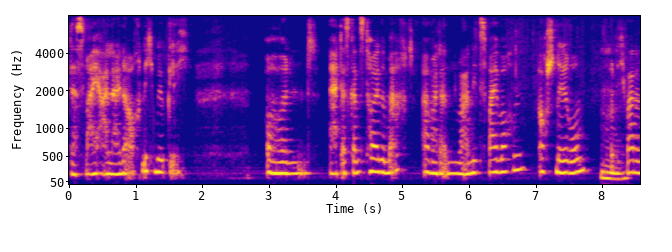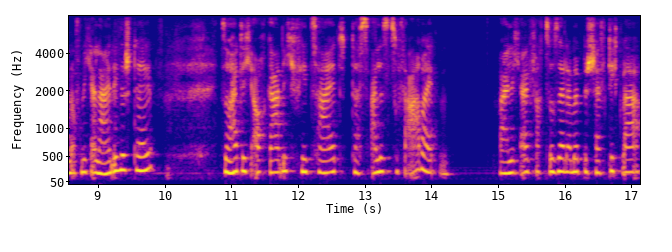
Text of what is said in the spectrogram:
Das war ja alleine auch nicht möglich. Und er hat das ganz toll gemacht, aber dann waren die zwei Wochen auch schnell rum mhm. und ich war dann auf mich alleine gestellt. So hatte ich auch gar nicht viel Zeit, das alles zu verarbeiten weil ich einfach zu sehr damit beschäftigt war,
